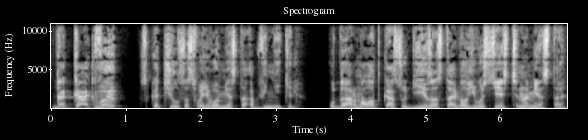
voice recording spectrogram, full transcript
«Да как вы...» — скочил со своего места обвинитель. Удар молотка судьи заставил его сесть на место.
